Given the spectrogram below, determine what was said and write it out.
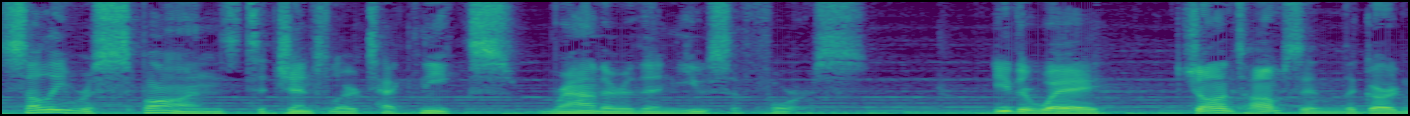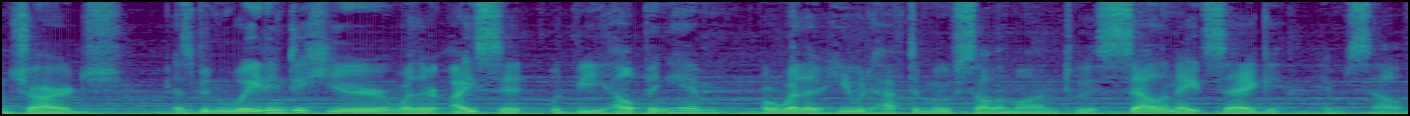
Sully responds to gentler techniques rather than use of force. Either way, John Thompson, the guard in charge, has been waiting to hear whether ISIT would be helping him or whether he would have to move Solomon to his cell in 8 Seg himself.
